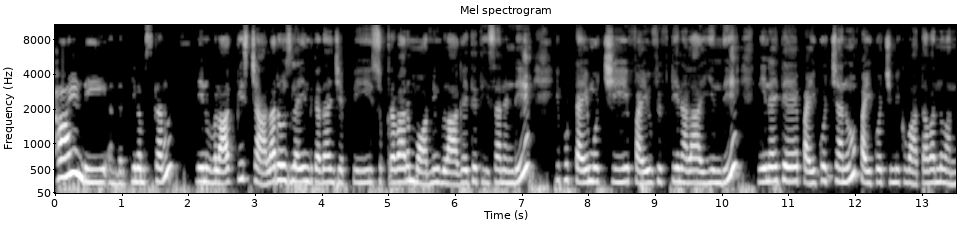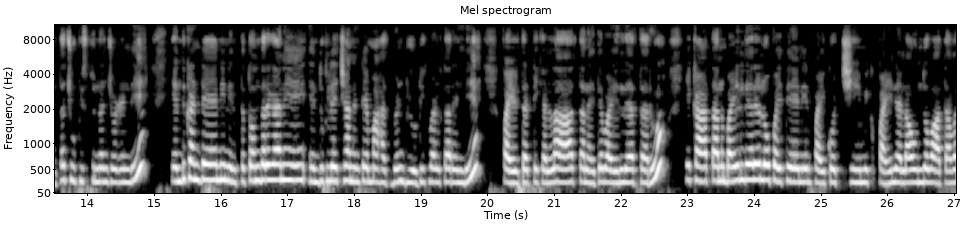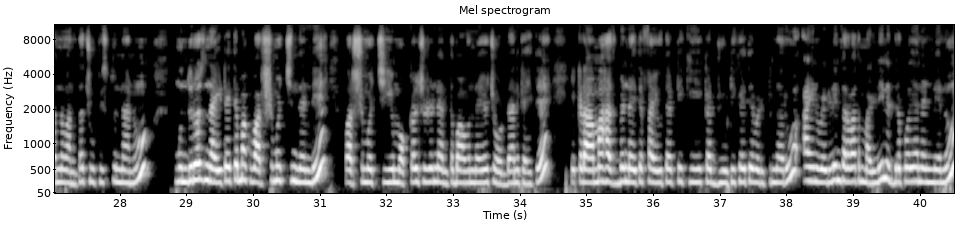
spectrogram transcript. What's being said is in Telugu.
హాయ్ అండి అందరికీ నమస్కారం. నేను వ్లాగ్ తీసి చాలా రోజులు అయింది కదా అని చెప్పి శుక్రవారం మార్నింగ్ వ్లాగ్ అయితే తీసానండి ఇప్పుడు టైం వచ్చి ఫైవ్ ఫిఫ్టీన్ అలా అయ్యింది. నేనైతే పైకి వచ్చాను. పైకి వచ్చి మీకు వాతావరణం అంతా చూపిస్తున్నాను చూడండి. ఎందుకంటే నేను ఇంత తొందరగానే ఎందుకు లేచానంటే మా హస్బెండ్ డ్యూటీకి వెళ్తారండి. ఫైవ్ థర్టీ కల్లా తనైతే బయలుదేరతారు. ఇక తను బయలుదేరే లోపు అయితే నేను పైకి వచ్చి మీకు పైన ఎలా ఉందో వాతావరణం అంతా చూపిస్తున్నాను. ముందు రోజు నైట్ అయితే మా మాకు వర్షం వచ్చిందండి. వర్షం వచ్చి మొక్కలు చూడండి ఎంత బాగున్నాయో చూడడానికి అయితే ఇక్కడ మా హస్బెండ్ అయితే ఫైవ్ థర్టీకి ఇక్కడ డ్యూటీకి అయితే వెళ్తున్నారు. ఆయన వెళ్ళిన తర్వాత మళ్ళీ నిద్రపోయానండి నేను.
